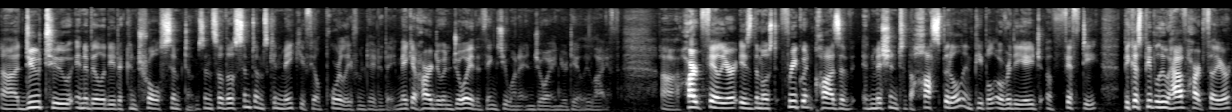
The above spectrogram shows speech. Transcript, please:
uh, due to inability to control symptoms. And so those symptoms can make you feel poorly from day to day, make it hard to enjoy the things you want to enjoy in your daily life. Uh, heart failure is the most frequent cause of admission to the hospital in people over the age of 50 because people who have heart failure,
